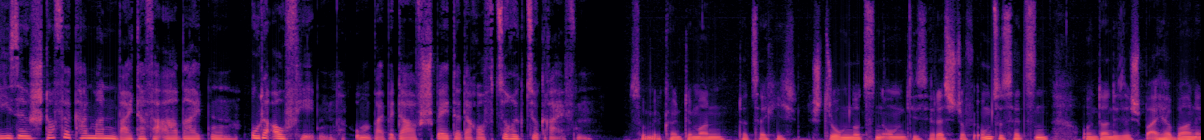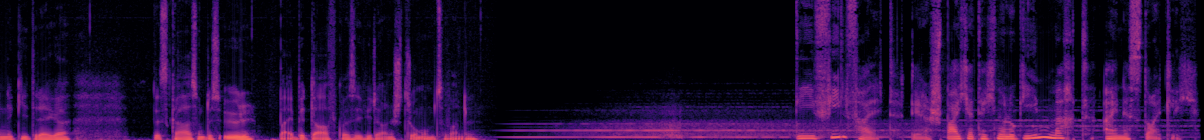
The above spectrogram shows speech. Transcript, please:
Diese Stoffe kann man weiterverarbeiten oder aufheben, um bei Bedarf später darauf zurückzugreifen. Somit könnte man tatsächlich Strom nutzen, um diese Reststoffe umzusetzen und dann diese speicherbaren Energieträger, das Gas und das Öl bei Bedarf quasi wieder an Strom umzuwandeln. Die Vielfalt der Speichertechnologien macht eines deutlich.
